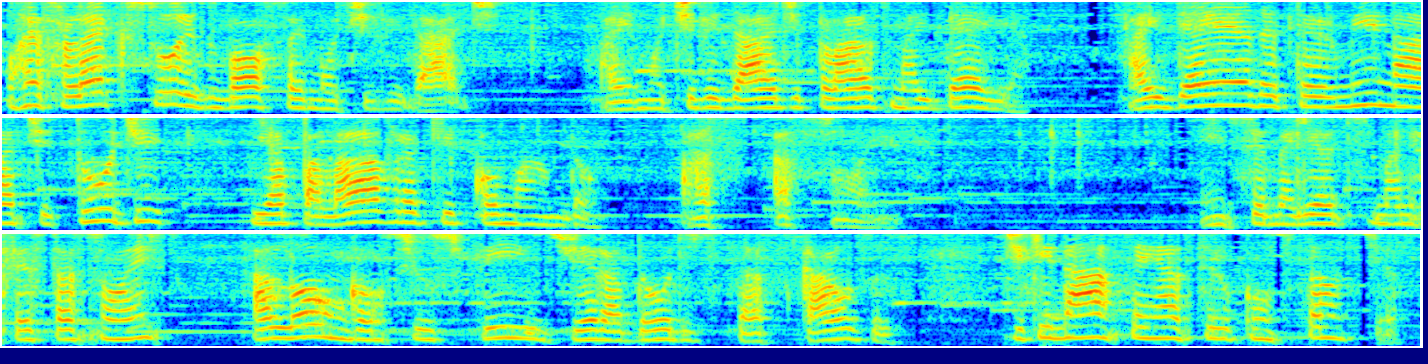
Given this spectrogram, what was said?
O reflexo esboça a emotividade. A emotividade plasma a ideia. A ideia determina a atitude e a palavra que comandam as ações. Em semelhantes manifestações, alongam-se os fios geradores das causas de que nascem as circunstâncias,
